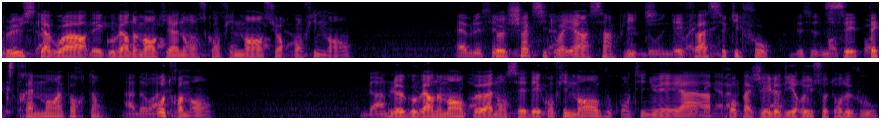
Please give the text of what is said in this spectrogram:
plus qu'avoir des gouvernements qui annoncent confinement sur confinement, que chaque citoyen s'implique et fasse ce qu'il faut. C'est extrêmement important. Autrement, le gouvernement peut annoncer des confinements, vous continuez à propager le virus autour de vous.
